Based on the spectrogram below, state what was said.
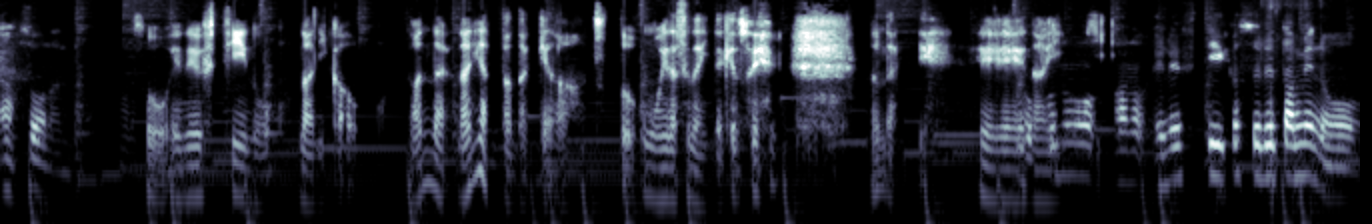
あ、そうなんだ。そう、NFT の何かを。なんだ、何やったんだっけな？ちょっと思い出せないんだけどね。なんだっけ？えー、ナイキ。このあの NFT 化するための、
